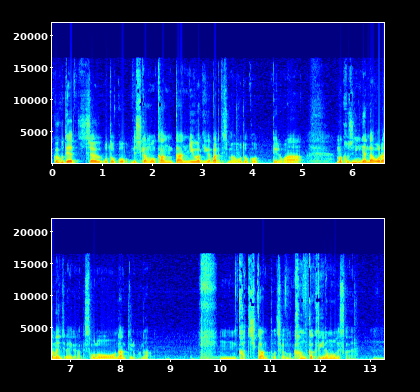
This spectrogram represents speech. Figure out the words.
こういうことやっちゃう男、でしかも簡単に浮気がバレてしまう男っていうのは、まあ、個人的には治らないんじゃないかなって、その、なんていうのかな、うん、価値観とは違う、まあ、感覚的なものですかね。うん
